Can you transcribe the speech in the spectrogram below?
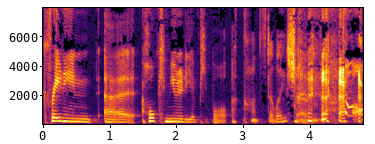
creating uh, a whole community of people, a constellation. Oh,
